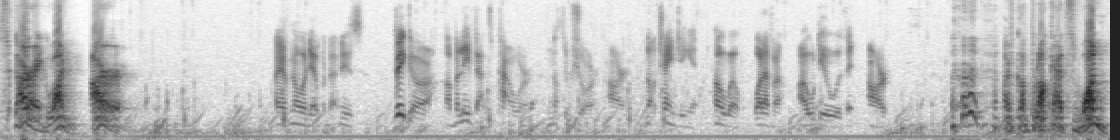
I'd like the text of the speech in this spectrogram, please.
Scarring one. Arr. I have no idea what that is. Vigor. I believe that's power. I'm not too sure. Arr. Not changing it. Oh well, whatever. I will deal with it. Arr. I've got blockades one.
